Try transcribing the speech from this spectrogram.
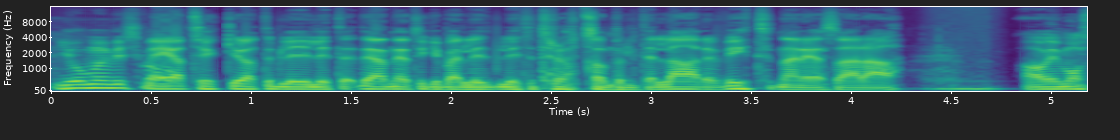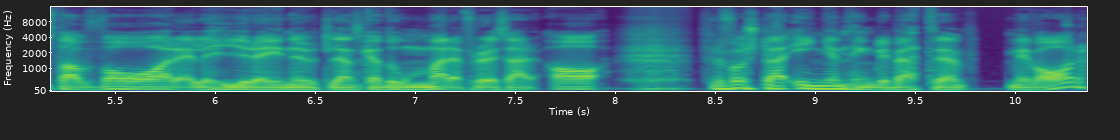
Jo, men vi ska... Men jag tycker att det blir lite, det enda jag tycker bara blir lite tröttsamt och lite larvigt när det är så här, ja vi måste ha VAR eller hyra in utländska domare. För då är det så här, ja, för det första, ingenting blir bättre med VAR.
